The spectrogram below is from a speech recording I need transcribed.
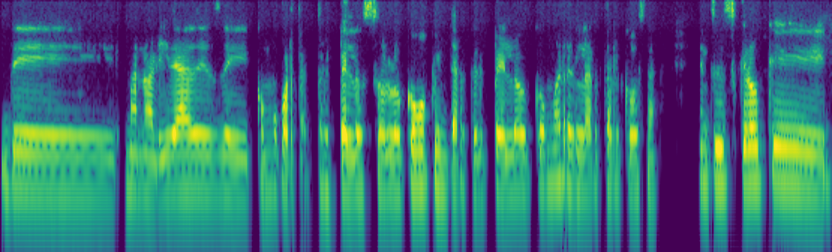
de manualidades, de cómo cortarte el pelo solo, cómo pintarte el pelo, cómo arreglar tal cosa. Entonces creo que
